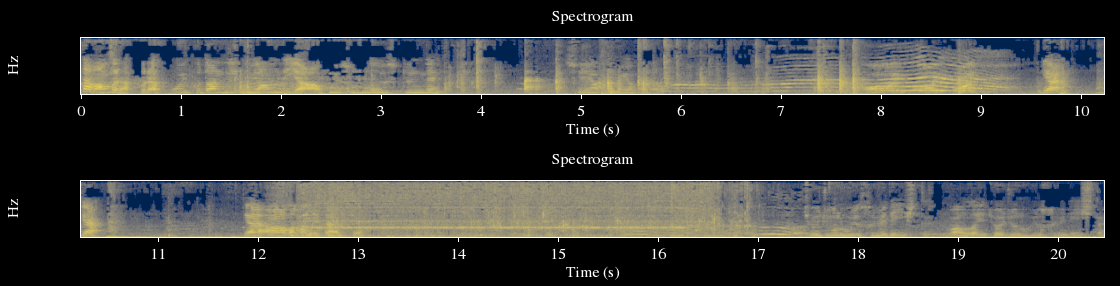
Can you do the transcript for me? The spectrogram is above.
Tamam bırak bırak. Uykudan yeni uyandı ya. Huysuzluğu üstünde. Şey yapmıyor. Oy oy oy. Gel gel. Gel ağlama yeter ki. Çocuğun huyu suyu değişti. Vallahi çocuğun huyu suyu değişti.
